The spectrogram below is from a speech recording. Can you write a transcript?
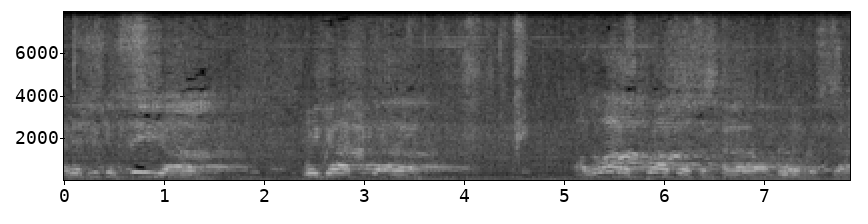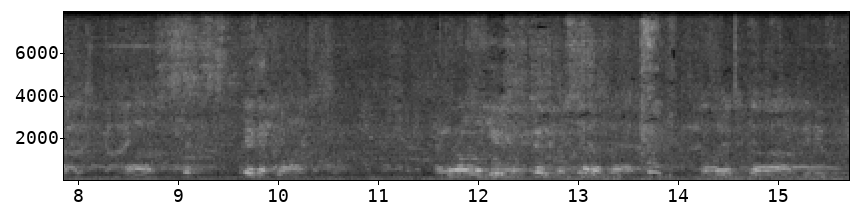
And as you can see, uh, we got uh, a lot of processing power on board this guy, uh, six gigaflops, and we're only using 10% of that. So it uh,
